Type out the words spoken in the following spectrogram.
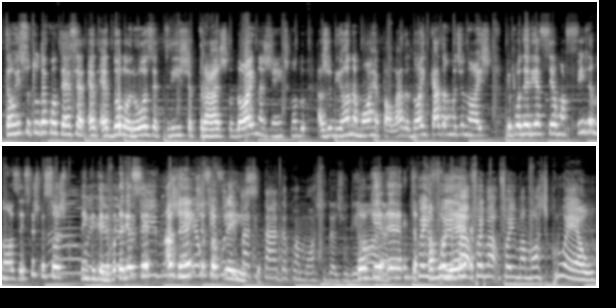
Então, isso tudo acontece, é, é, doloroso, é triste, é trágico, dói na gente. Quando a Juliana morre a paulada, dói em cada uma de nós. Porque poderia ser uma filha nossa, é isso que as pessoas Não, têm que entender. Eu, poderia eu ser muito, a gente eu sofrer isso. Eu fiquei impactada com a morte da Juliana. Porque, é, então, foi, foi, mulher... uma, foi, uma, foi uma morte cruel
